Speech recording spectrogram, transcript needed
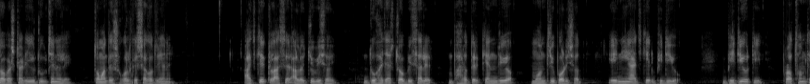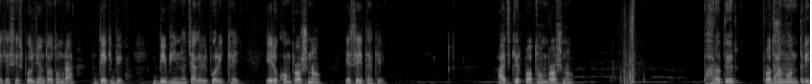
টপ স্টাডি ইউটিউব চ্যানেলে তোমাদের সকলকে স্বাগত জানাই। আজকের ক্লাসের আলোচ্য বিষয় দু হাজার চব্বিশ সালের ভারতের কেন্দ্রীয় মন্ত্রী পরিষদ। এ নিয়ে আজকের ভিডিও। ভিডিওটি প্রথম থেকে শেষ পর্যন্ত তোমরা দেখবে। বিভিন্ন চাকরির পরীক্ষায় এরকম প্রশ্ন এসেই থাকে। আজকের প্রথম প্রশ্ন, ভারতের প্রধানমন্ত্রী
